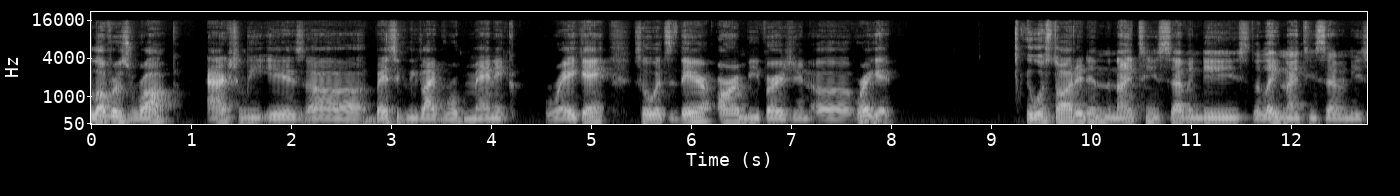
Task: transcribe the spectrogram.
lovers rock actually is uh, basically like romantic reggae. So it's their r&b version of reggae. It was started in the 1970s the late 1970s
